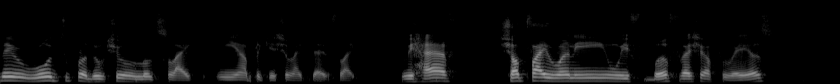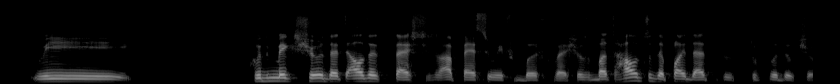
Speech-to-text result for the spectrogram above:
the road to production looks like in application like that. It's like we have Shopify running with both versions of Rails. We could make sure that all the tests are passing with both versions, but how to deploy that to, to production?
